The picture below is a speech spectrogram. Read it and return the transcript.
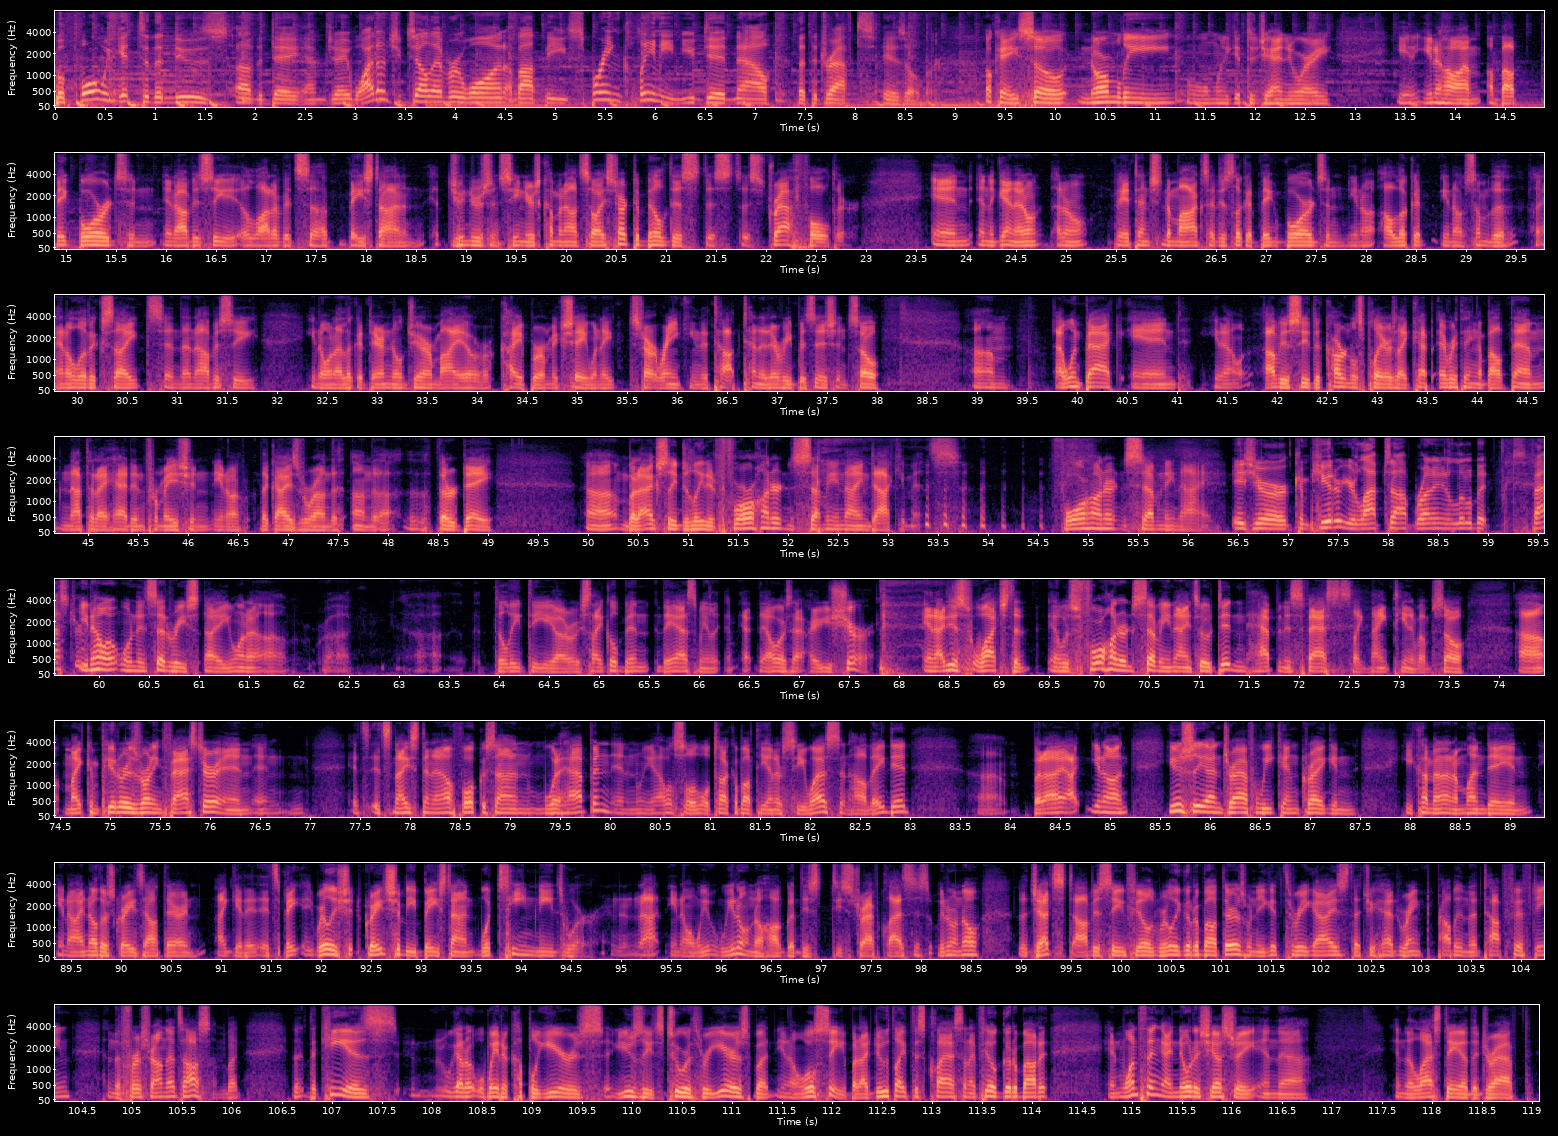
Before we get to the news of the day, MJ, why don't you tell everyone about the spring cleaning you did now that the draft is over? Okay, so normally when we get to January, you, know how I'm about big boards, and, and obviously a lot of it's uh, based on juniors and seniors coming out. So I start to build this this this draft folder, and and again I don't I don't pay attention to mocks. I just look at big boards, and you know, I'll look at you know some of the analytics sites, and then obviously, you know, when I look at Daniel Jeremiah or Kiper or McShay when they start ranking the top ten at every position. So, um, I went back and you know, obviously the Cardinals players, I kept everything about them. Not that I had information, you know, the guys were on the on the, the third day. Uh, but I actually deleted 479 documents. 479. Is your computer, your laptop running a little bit faster? You know, when it said re- uh, you want to uh, uh, delete the uh, recycle bin, they asked me, they always ask, are you sure? and I just watched it. It was 479, so it didn't happen as fast as like 19 of them. So uh, my computer is running faster, and, and it's it's nice to now focus on what happened, and we also will talk about the NFC West and how they did. Um, but I, I, you know, usually on draft weekend, Craig, and you come in on a Monday, and you know, I know there's grades out there, and I get it. It's ba- it really should grades should be based on what team needs were, not you know, we we don't know how good these these draft classes. We don't know. The Jets obviously feel really good about theirs when you get three guys that you had ranked probably in the top 15 in the first round. That's awesome, but the, the key is we got to wait a couple years. Usually it's two or three years, but you know we'll see. But I do like this class, and I feel good about it. And one thing I noticed yesterday in the in the last day of the draft,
